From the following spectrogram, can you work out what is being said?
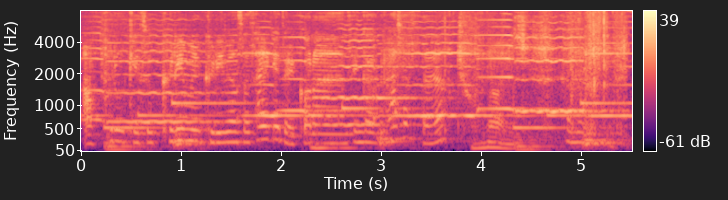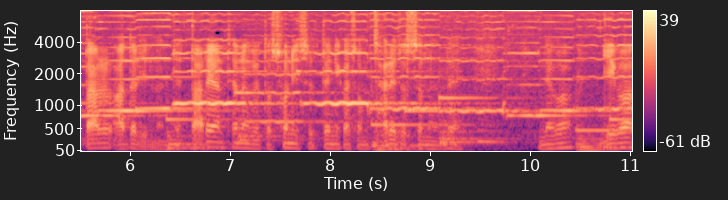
앞으로 계속 그림을 그리면서 살게 될 거라는 생각을 하셨어요? 전혀 아니지. 딸 아들 있는데 딸애한테는 그래도 손 있을 때니까 좀 잘해줬었는데 내가 얘가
